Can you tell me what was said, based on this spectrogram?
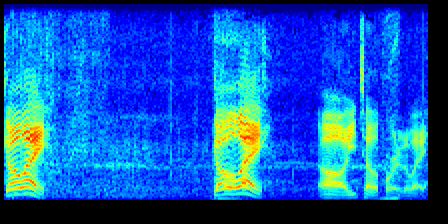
Go away! Go away! Oh, you teleported away.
